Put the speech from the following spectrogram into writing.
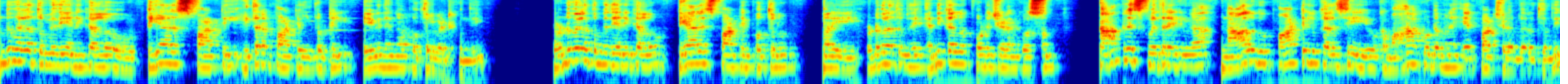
రెండు వేల తొమ్మిది ఎన్నికల్లో టిఆర్ఎస్ పార్టీ ఇతర పార్టీలతోటి ఏ విధంగా పొత్తులు పెట్టుకుంది? రెండు వేల తొమ్మిది ఎన్నికల్లో టిఆర్ఎస్ పార్టీ పొత్తులు మరి రెండు వేల తొమ్మిది ఎన్నికల్లో పోటీ చేయడం కోసం కాంగ్రెస్ వ్యతిరేకంగా నాలుగు పార్టీలు కలిసి ఒక మహాకూటమిని ఏర్పాటు చేయడం జరుగుతుంది.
